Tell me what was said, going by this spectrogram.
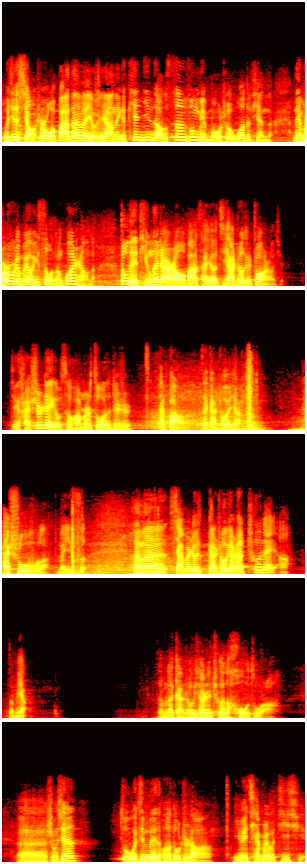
我记得小时候我爸单位有一辆那个天津造的三丰面包车，我的天哪，那门我就没有一次我能关上的，都得停在这儿，然后我爸才要急刹车给撞上去。这个海狮这个侧滑门做的真是太棒了，再感受一下，太舒服了，每一次。咱们下面就感受一下它车内啊怎么样？咱们来感受一下这车的后座啊，呃，首先坐过金杯的朋友都知道啊，因为前面有机器。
